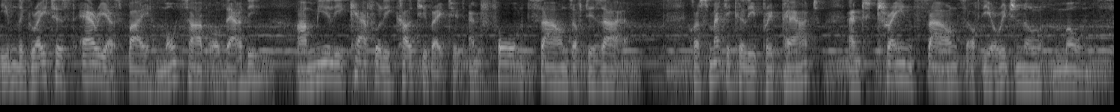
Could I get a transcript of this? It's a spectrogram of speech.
even the greatest arias by Mozart or Verdi are merely carefully cultivated and formed sounds of desire, cosmetically prepared and trained sounds of the original moans.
